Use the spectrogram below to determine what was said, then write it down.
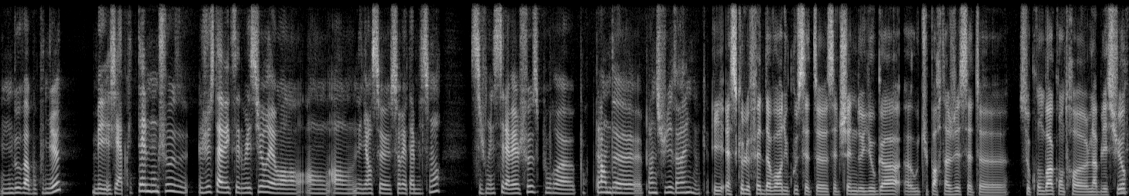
mon dos va beaucoup mieux, mais j'ai appris tellement de choses juste avec cette blessure et en, en, ayant ce, rétablissement. Si je me dis c'est la même chose pour, euh, pour plein de plein de sujets dans la vie. Donc. Et est-ce que le fait d'avoir du coup cette, euh, cette chaîne de yoga où tu partageais cette, ce combat contre la blessure,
